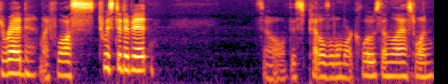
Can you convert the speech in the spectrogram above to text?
thread, my floss twisted a bit. So this petal's a little more closed than the last one.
